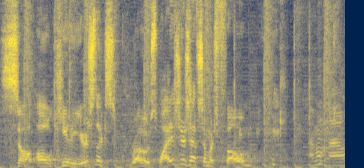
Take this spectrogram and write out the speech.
So, oh, Keely, yours looks gross. Why does yours have so much foam? I don't know.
